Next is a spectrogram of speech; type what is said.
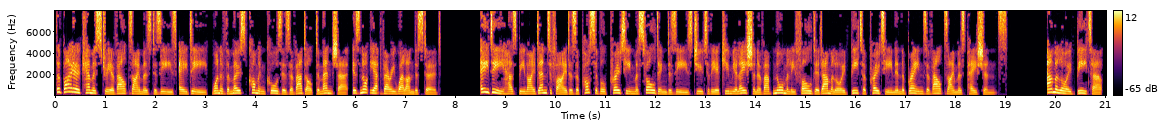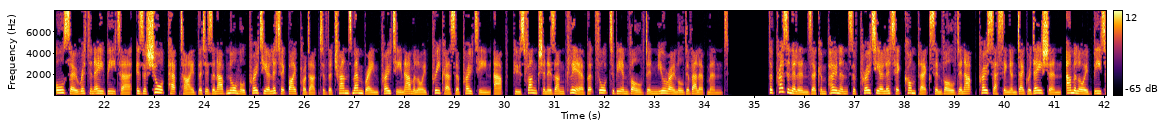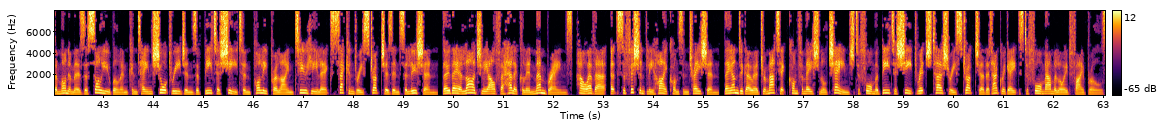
The biochemistry of Alzheimer's disease AD, one of the most common causes of adult dementia, is not yet very well understood. AD has been identified as a possible protein misfolding disease due to the accumulation of abnormally folded amyloid beta protein in the brains of Alzheimer's patients. Amyloid beta, also written A-beta, is a short peptide that is an abnormal proteolytic byproduct of the transmembrane protein amyloid precursor protein whose function is unclear but thought to be involved in neuronal development. The presenilins are components of proteolytic complex involved in AP processing and degradation. Amyloid beta monomers are soluble and contain short regions of beta sheet and polyproline 2 helix secondary structures in solution, though they are largely alpha helical in membranes. However, at sufficiently high concentration, they undergo a dramatic conformational change to form a beta sheet rich tertiary structure that aggregates to form amyloid fibrils.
